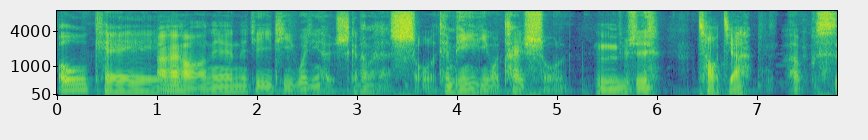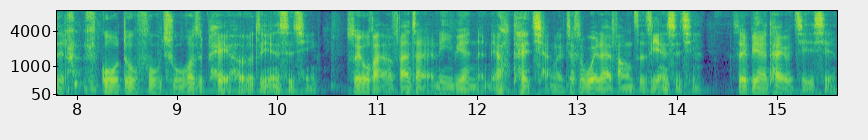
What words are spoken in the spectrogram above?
OK，那还好啊。那些那些议题我已经很跟他们很熟了。天平议题我太熟了，嗯，就是吵架，呃，不是啦，过度付出或是配合这件事情，所以我反而发展了另一边能量太强了，就是未来防止这件事情，所以变得太有界限。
